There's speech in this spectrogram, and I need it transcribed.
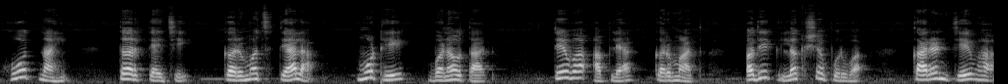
होत नाही तर त्याचे कर्मच त्याला मोठे बनवतात. तेव्हा आपल्या कर्मात अधिक लक्ष पुरवा. कारण जेव्हा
